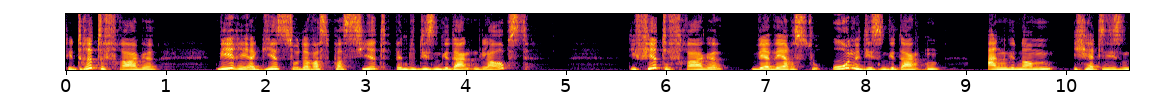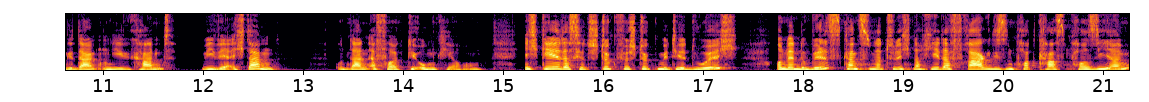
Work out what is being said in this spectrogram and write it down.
Die dritte Frage, wie reagierst du oder was passiert, wenn du diesen Gedanken glaubst? Die vierte Frage, wer wärst du ohne diesen Gedanken? Angenommen, ich hätte diesen Gedanken nie gekannt, wie wäre ich dann? Und dann erfolgt die Umkehrung. Ich gehe das jetzt Stück für Stück mit dir durch. Und wenn du willst, kannst du natürlich nach jeder Frage diesen Podcast pausieren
